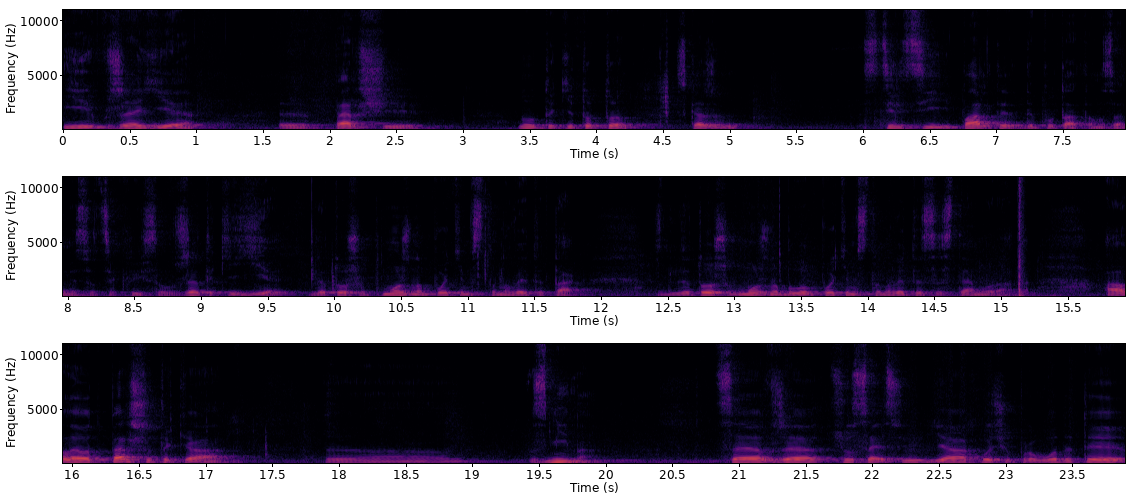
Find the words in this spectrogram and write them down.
І вже є перші, ну такі, тобто, скажімо, стільці і парти депутатам замість оцих крісел вже такі є, для того, щоб можна потім встановити так, для того, щоб можна було потім встановити систему рада. Але от перша така е, зміна. Це вже цю сесію я хочу проводити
